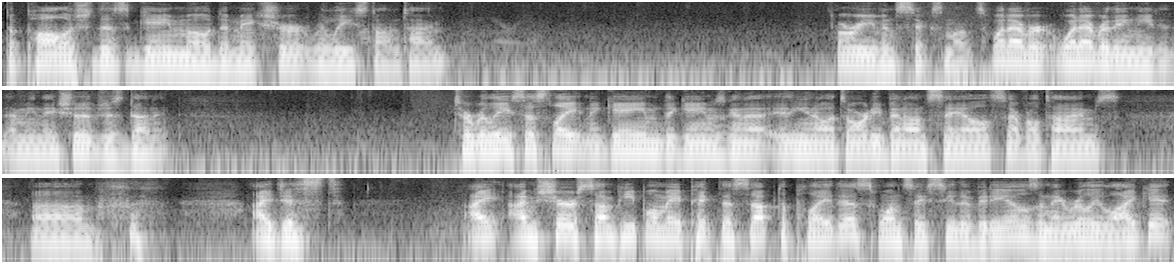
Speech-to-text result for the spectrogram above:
to polish this game mode to make sure it released on time. Or even six months. Whatever whatever they needed. I mean, they should have just done it. To release this late in a game, the game's gonna, you know, it's already been on sale several times. Um, I just I, I'm sure some people may pick this up to play this once they see the videos and they really like it,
